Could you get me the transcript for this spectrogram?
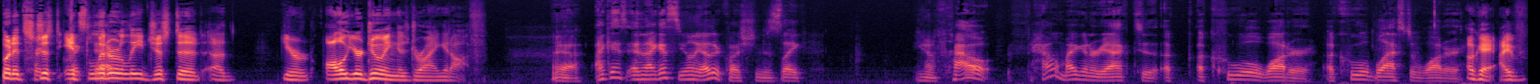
but it's quick- just quick it's dab. literally just a, a you're all you're doing is drying it off. Yeah, I guess, and I guess the only other question is like, you know, how how am I going to react to a a cool water, a cool blast of water? Okay, I've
